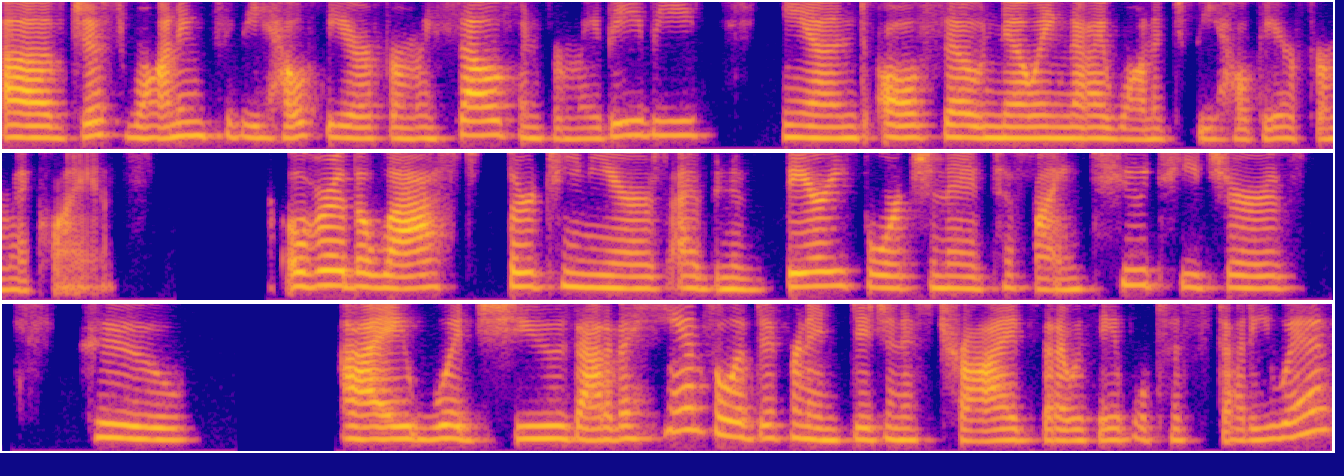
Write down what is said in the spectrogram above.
of just wanting to be healthier for myself and for my baby, and also knowing that I wanted to be healthier for my clients. Over the last 13 years, I've been very fortunate to find two teachers who I would choose out of a handful of different Indigenous tribes that I was able to study with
